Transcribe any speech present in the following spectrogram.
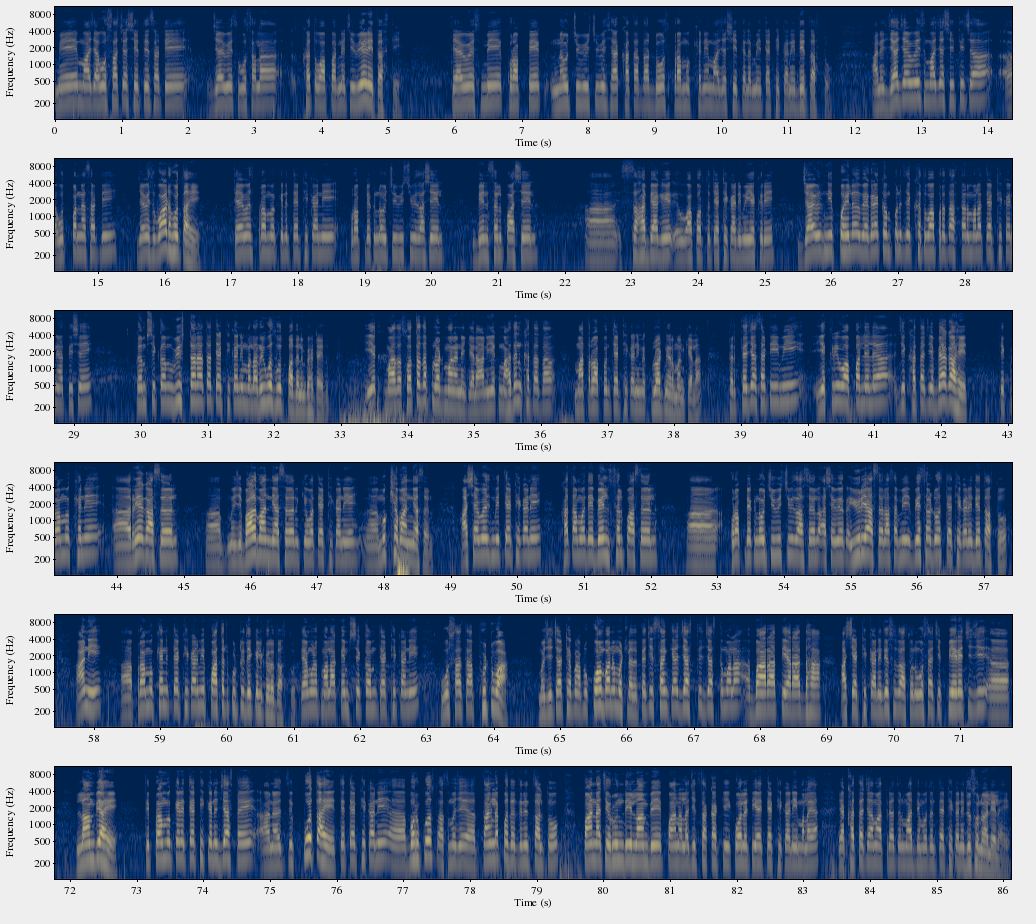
मी माझ्या ऊसाच्या शेतीसाठी ज्यावेळेस ऊसाला खत वापरण्याची वेळ येत असते त्यावेळेस मी क्रॉपटेक नऊ चोवीस चोवीस ह्या खताचा डोस प्रामुख्याने माझ्या शेतीला मी त्या ठिकाणी देत असतो. आणि ज्या ज्यावेळेस माझ्या शेतीच्या उत्पन्नासाठी ज्यावेळेस वाढ होत आहे त्यावेळेस प्रामुख्याने त्या ठिकाणी क्रॉपटेक नऊ चोवीस चोवीस असेल बेनसल्प असेल सहा बॅग वापरतो त्या ठिकाणी मी एकरे. ज्यावेळेस मी पहिलं वेगळ्या कंपनीचे खत वापरत असताना मला त्या ठिकाणी अतिशय कमसे कम वीस टनाचा त्या ठिकाणी मला रिवर्स उत्पादन भेटायचं. एक माझा स्वतःचा प्लॉट मनाने केला आणि एक महाजन खताचा मात्र वापरून त्या ठिकाणी मी प्लॉट निर्माण केला. तर त्याच्यासाठी मी एकरी वापरलेल्या जे खताचे बॅग आहेत ते प्रामुख्याने रेग असेल म्हणजे बाळ बांधणे असेल किंवा त्या ठिकाणी मुख्य बांधणी असेल. अशा वेळेस मी त्या ठिकाणी खतामध्ये बेल सल्प असेल क्रॉपटेक नऊ चोवीस चोवीस असेल अशा वेग युरिया असेल असा मी बेसल डोस त्या ठिकाणी देत असतो. आणि प्रामुख्याने त्या ठिकाणी मी पातळ कुट्टी देखील करत असतो. त्यामुळे मला कमसे कम त्या ठिकाणी ऊसाचा फुटवा म्हणजे ज्या ठिकाणी आपण कोंबानं म्हटलं तर त्याची संख्या जास्तीत जास्त मला बारा तेरा दहा अशा ठिकाणी दिसत असतो. आणि ऊसाची पेऱ्याची जी लांबी आहे ते प्रामुख्याने त्या ठिकाणी जास्त आहे आणि जे पोत आहे ते त्या ठिकाणी भरकोस असं म्हणजे चांगल्या पद्धतीने चालतो. पानाची रुंदी लांबे पानाला जी चकाकी क्वालिटी आहे त्या ठिकाणी मला या या खताच्या मात्र्यातून माध्यमातून त्या ठिकाणी दिसून आलेलं आहे.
